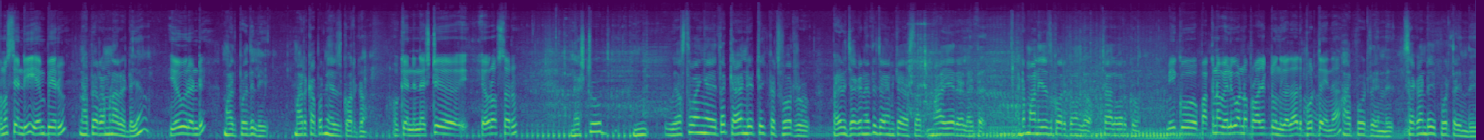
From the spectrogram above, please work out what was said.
నమస్తే అండి ఏం పేరు? నా పేరు రమణారెడ్డి. ఏ ఊరండి? మాది పొదిలి మరకాపురం నియోజకవర్గం. ఓకే అండి నెక్స్ట్ ఎవరు వస్తారు నెక్స్ట్ వాస్తవంగా అయితే క్యాండిడేట్ ఇక్కడ చూడరు పైన జగన్ అయితే జగన్కే వేస్తారు మా ఏరియాలో అయితే. అంటే మా నియోజకవర్గంలో చాలా వరకు. మీకు పక్కన వెలుగొండ ప్రాజెక్ట్ ఉంది కదా అది పూర్తయిందా? ఆ పూర్తయింది. సెకండ్ పూర్తయింది.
